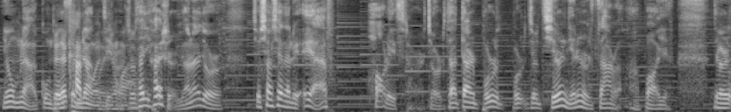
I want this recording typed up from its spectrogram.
因为我们俩共同看奋战过进化。就是它一开始原来就是就像现在这 AF，Hollister，就是但但是不是不是就其实您是 Zara 啊，不好意思，就是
